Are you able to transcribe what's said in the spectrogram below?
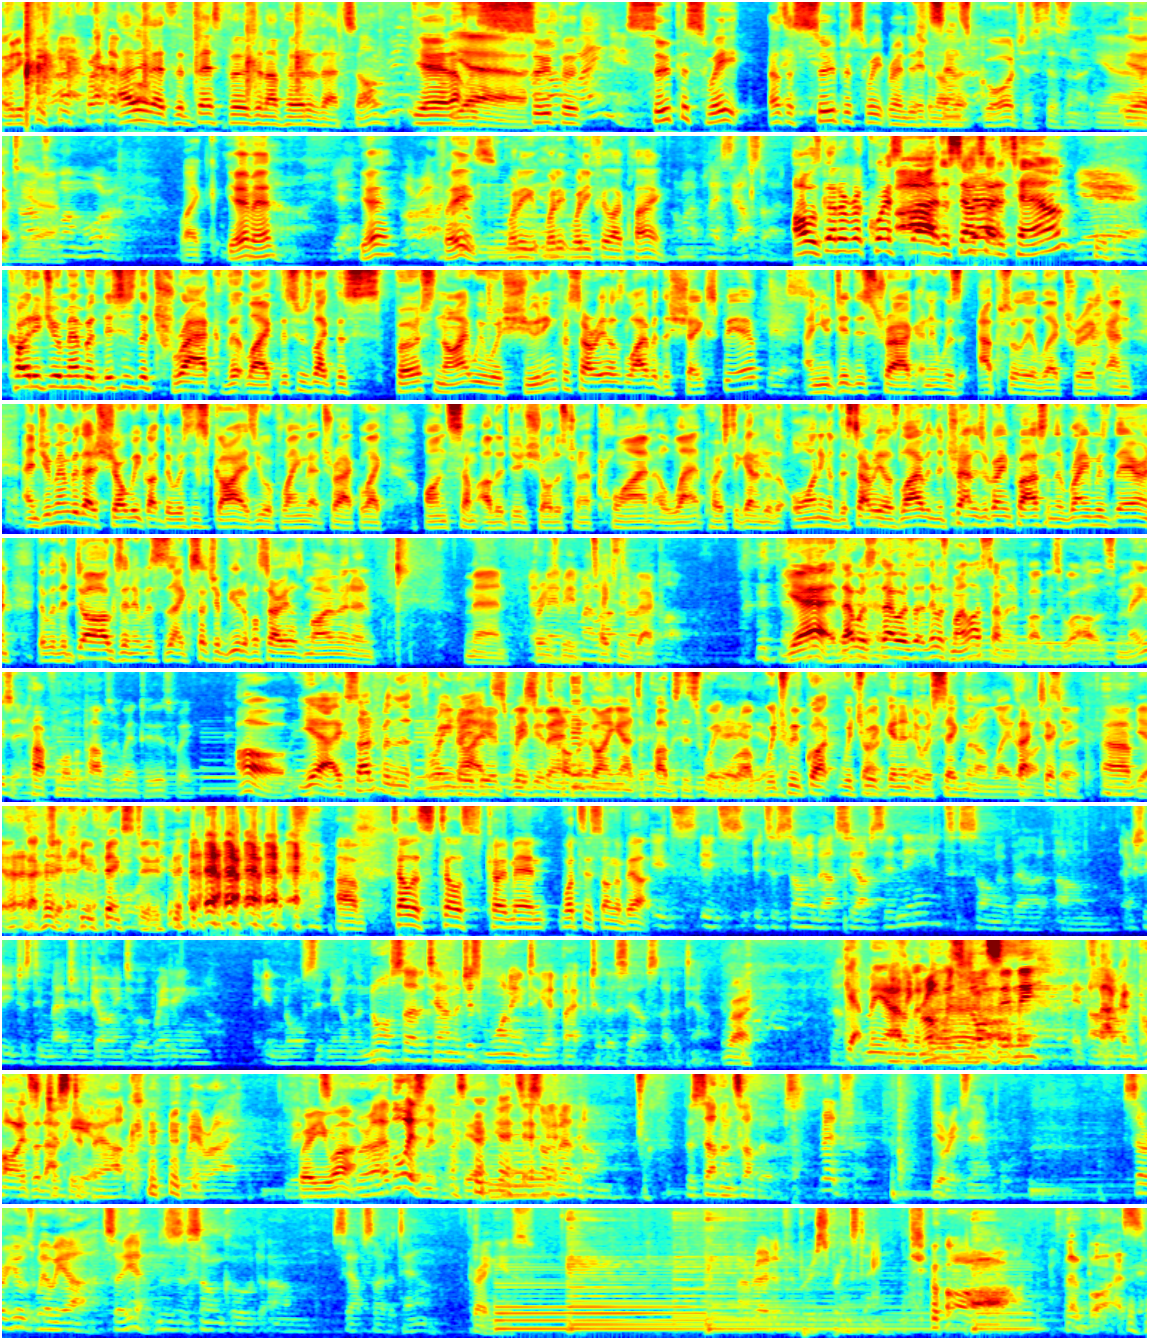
Cody. Incredible. I think that's the best version I've heard of that song. Oh, yeah, that Yeah. was super, super sweet. That was a super sweet rendition it of sounds it. Sounds gorgeous, doesn't it? Yeah. Yeah. Time yeah. for one more. Like, Yeah, man. Yeah? Yeah. All right. Please. What do you what do you, what do you feel like playing? I might play Southside. I was gonna request ah, that. the south side of town. Yeah. Cody, do you remember this is the track that like this was like the first night we were shooting for Surry Hills Live at the Shakespeare, Yes. and you did this track and it was absolutely electric. And and do you remember that shot we got? There was this guy as you were playing that track, like on some other dude's shoulders, trying to climb a lamppost to get into the awning of the Surry Hills Live, and the trams were going past, and the rain was there, and there were the dogs, and it was like such a beautiful Surry Hills moment. And man, It brings me takes me time in back. The pub. Yeah, that was that was that was my last time in a pub as well. It's amazing. Apart from all the pubs we went to this week. Oh yeah, aside from the three Previous- nights we spent comment. going out to pubs this week, Yeah, yeah, Rob, yeah. which we've got, which Sorry, we're going to yeah. do a segment on later Fact on. checking. So, Um, yeah, fact checking. Thanks, dude. Um, tell us, tell us, Code Man, what's this song about? It's it's it's a song about South Sydney. It's a song about um, actually just imagine going to a wedding in North Sydney on the north side of town and just wanting to get back to the south side of town. Right. Get me out of Nothing the wrong with North Sydney. It's fucking Um, poison it's up just here. about where I live Where you are. Where I have always lived. in Yeah. Sydney. It's a song about um, the southern suburbs, Redfern, Yeah. for example. Surry Hills, where we are. So yeah, this is a song called um, South Side of Town. Great. Genius. I wrote it for Bruce Springsteen. Oh, the boss.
